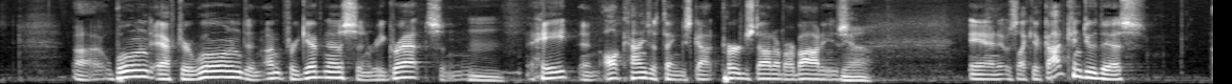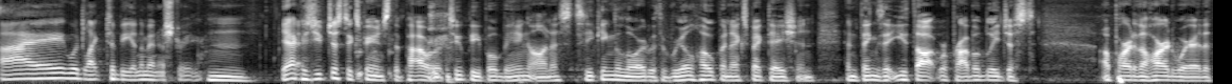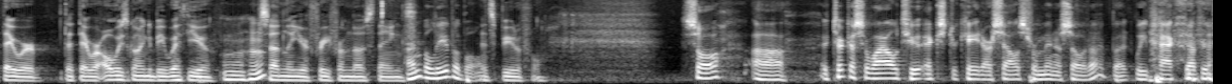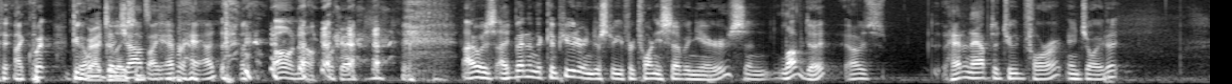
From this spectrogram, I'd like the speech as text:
uh, wound after wound, and unforgiveness, and regrets, and hmm. hate, and all kinds of things got purged out of our bodies. Yeah. And it was like, if God can do this, I would like to be in the ministry. Hmm. Yeah, because you've just experienced the power of two people being honest, seeking the Lord with real hope and expectation, and things that you thought were probably just a part of the hardware that they were that they were always going to be with you. Mm-hmm. Suddenly, you're free from those things. Unbelievable. It's beautiful. So uh, it took us a while to extricate ourselves from Minnesota, but we packed everything. I quit the only good job I ever had. Oh no. Okay. I was I'd been in the computer industry for 27 years and loved it. I was had an aptitude for it, enjoyed it.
